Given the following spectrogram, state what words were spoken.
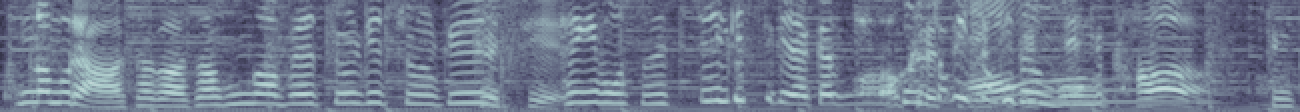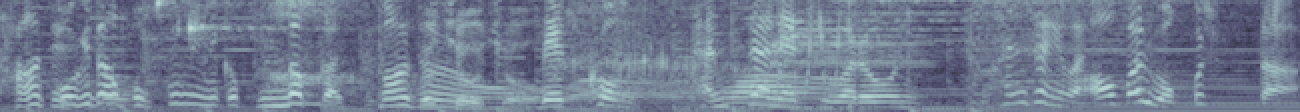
콩나물의 아삭아삭, 홍합의 쫄깃쫄깃, 그렇지. 팽이버섯의 찔깃찔깃 약간 그 그렇지, 쫄깃쫄깃한. 그런 게 다 지금 다 같이 거기다가 있어. 볶음이니까 불맛까지. 맞아요. 그렇죠, 그렇죠. 매콤, 단짠의 조화로운 환상의 맛. 아 빨리 먹고 싶다.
